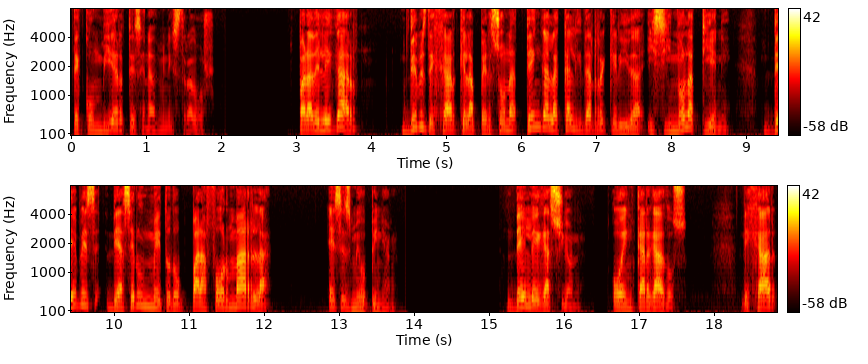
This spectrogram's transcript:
te conviertes en administrador. Para delegar, debes dejar que la persona tenga la calidad requerida y si no la tiene, debes de hacer un método para formarla. Esa es mi opinión. Delegación o encargados. Dejar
